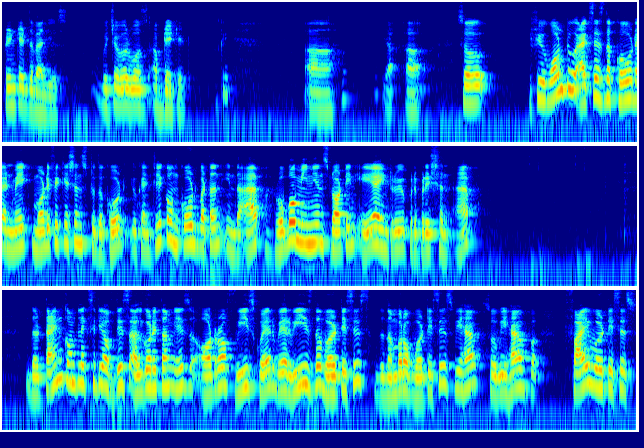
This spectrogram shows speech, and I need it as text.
printed the values whichever was updated. Okay. Uh, yeah. Uh, so if you want to access the code and make modifications to the code, you can click on code button in the app robominions.in AI interview preparation app. The time complexity of this algorithm is order of v square where v is the vertices, the number of vertices we have. So we have five vertices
